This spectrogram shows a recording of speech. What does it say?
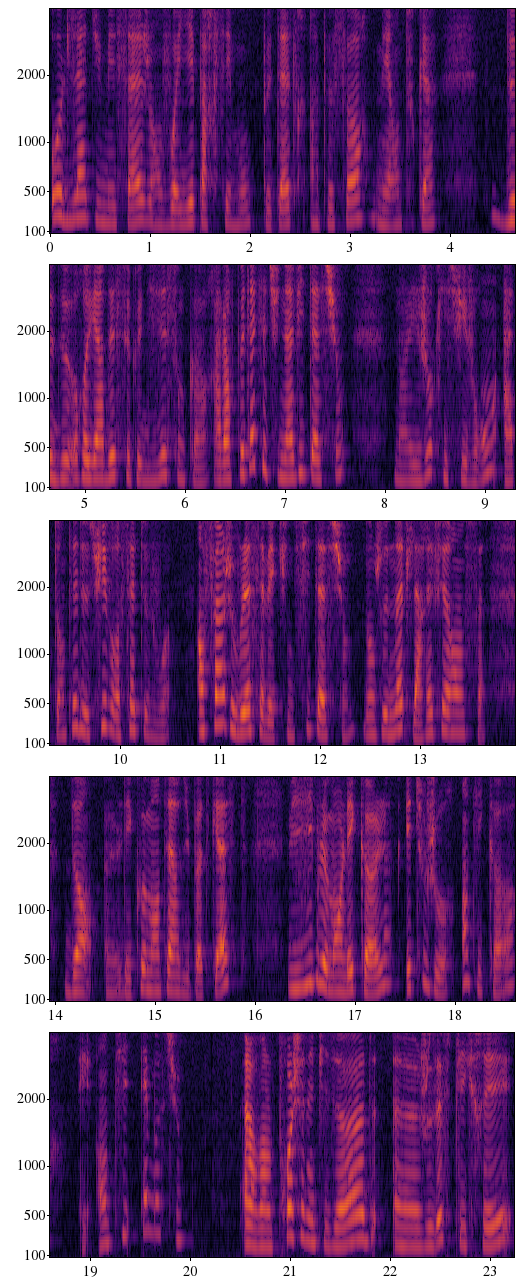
au-delà du message envoyé par ces mots, peut-être un peu fort, mais en tout cas de, de, regarder ce que disait son corps. Alors peut-être c'est une invitation dans les jours qui suivront à tenter de suivre cette voie. Enfin, je vous laisse avec une citation dont je note la référence dans euh, les commentaires du podcast. Visiblement, l'école est toujours anti-corps et anti-émotion. Alors dans le prochain épisode, euh, je vous expliquerai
